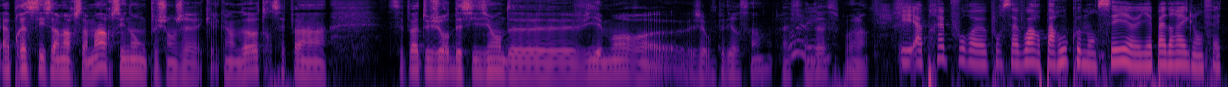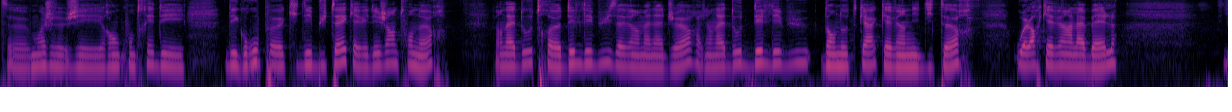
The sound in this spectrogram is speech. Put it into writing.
après si ça marche, ça marche. Sinon on peut changer avec quelqu'un d'autre. C'est pas, c'est pas toujours décision de vie et mort. euh, on peut dire ça. Life Oui, and oui. death, Voilà. et après pour euh, pour savoir par où commencer, il n'y a pas de règle en fait. Euh, moi j'ai rencontré des des groupes euh, qui débutaient, qui avaient déjà un tourneur. Il y en a d'autres euh, dès le début ils avaient un manager. Il y en a d'autres dès le début, dans notre cas, qui avaient un éditeur ou alors qui avaient un label. Il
